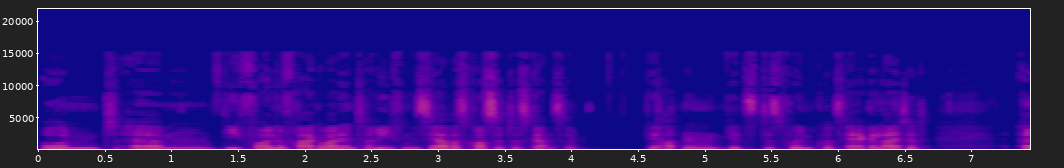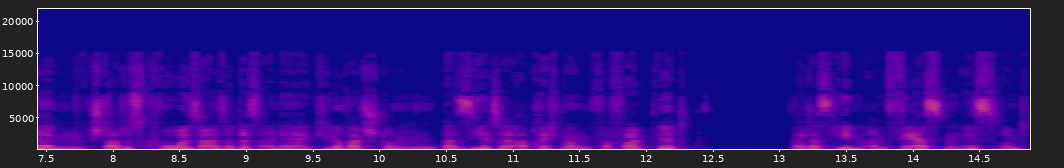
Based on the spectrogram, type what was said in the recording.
Und ähm, die Folgefrage bei den Tarifen ist ja, was kostet das Ganze? Wir hatten jetzt das vorhin kurz hergeleitet. Ähm, Status quo ist also, dass eine Kilowattstunden basierte Abrechnung verfolgt wird, weil das eben am fairsten ist und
